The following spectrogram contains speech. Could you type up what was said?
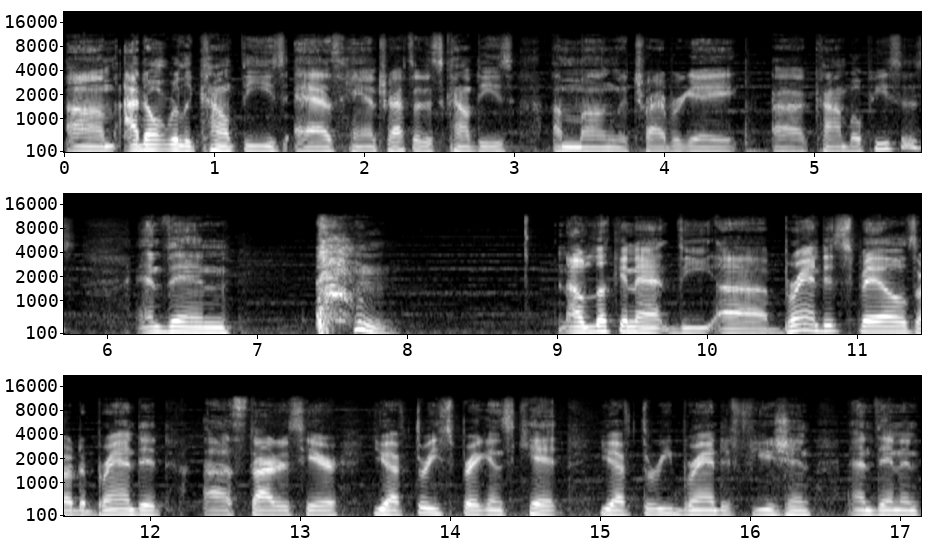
um, I don't really count these as hand traps. I just count these among the Tri Brigade uh, combo pieces. And then now looking at the uh, branded spells or the branded uh, starters here, you have three Springans Kitt, you have three branded Fusion, and then in,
